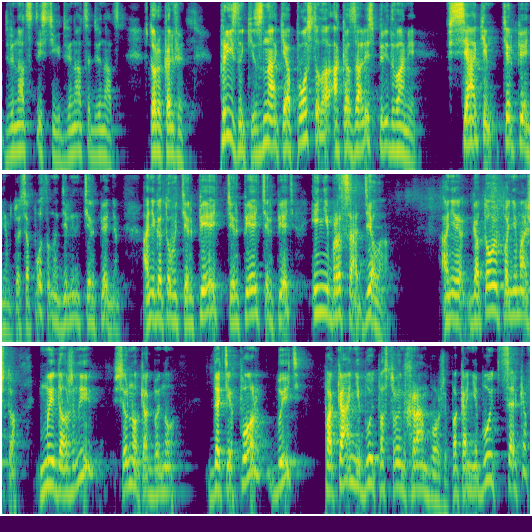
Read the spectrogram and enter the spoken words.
12 стих, 12, 12. 2 Коринфянам. Признаки, знаки апостола оказались перед вами всяким терпением. То есть апостол наделены терпением. Они готовы терпеть, терпеть, терпеть и не бросать дело. Они готовы понимать, что мы должны все равно как бы, ну, до тех пор быть, пока не будет построен храм Божий, пока не будет церковь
